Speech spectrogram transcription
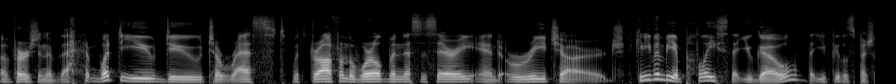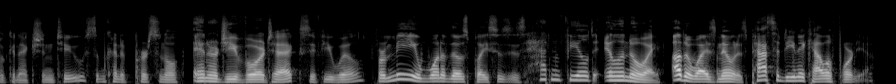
a version of that. What do you do to rest, withdraw from the world when necessary, and recharge? It can even be a place that you go that you feel a special connection to, some kind of personal energy vortex, if you will. For me, one of those places is Haddonfield, Illinois, otherwise known as Pasadena, California.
